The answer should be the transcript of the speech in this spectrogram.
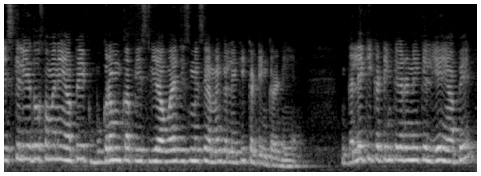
इसके लिए दोस्तों मैंने यहाँ पे एक बुकरम का पीस लिया हुआ है, जिसमें से हमें गले की कटिंग करनी है। गले की कटिंग करने के लिए यहाँ पे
